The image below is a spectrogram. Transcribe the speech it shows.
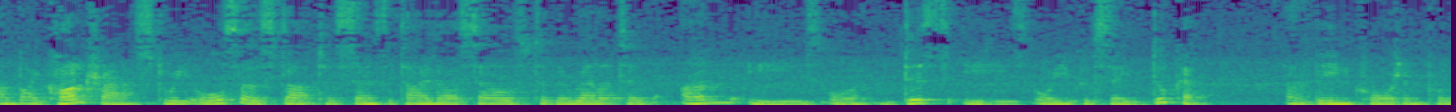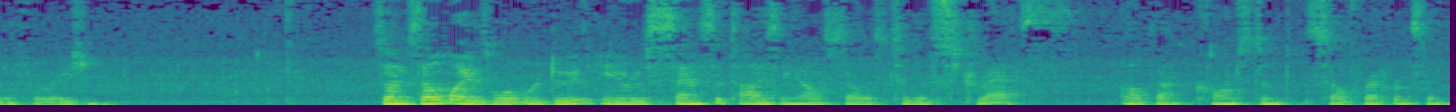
And by contrast, we also start to sensitize ourselves to the relative unease or dis-ease, or you could say dukkha, of being caught in proliferation. So in some ways what we're doing here is sensitizing ourselves to the stress of that constant self-referencing.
